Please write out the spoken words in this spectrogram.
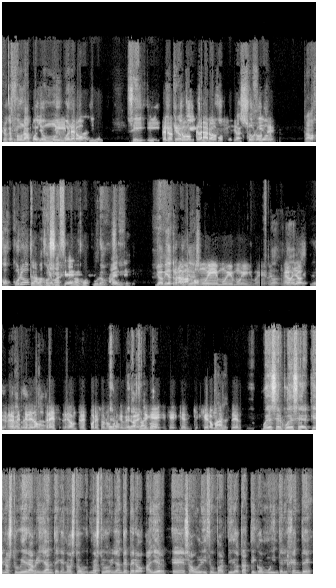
Creo que fue un apoyo muy bueno para Lino. Sí, y, pero creo que claro, sucio, trabajo oscuro. Trabajo sucio, que- trabajo oscuro. Yo vi otro partido. Trabajo así. muy, muy, muy. muy- No, pero no, yo eh, una realmente le da un pregunta. 3, le da un 3 por eso, ¿no? Pero- Porque me parece Franco, que, que- que- que quiero más de él. Puede ser, puede ser que no estuviera brillante, que no estuvo, no estuvo brillante, pero ayer eh, Saúl hizo un partido táctico muy inteligente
